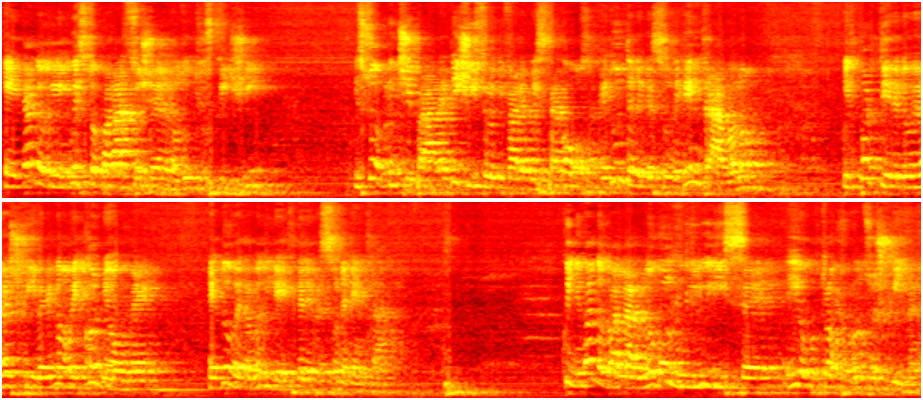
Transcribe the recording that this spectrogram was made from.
E dato che in questo palazzo c'erano tutti uffici, il suo principale decisero di fare questa cosa, che tutte le persone che entravano, il portiere doveva scrivere nome e cognome e dove erano diretti delle persone che entravano. Quindi quando parlarono con lui, lui disse, io purtroppo non so scrivere.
